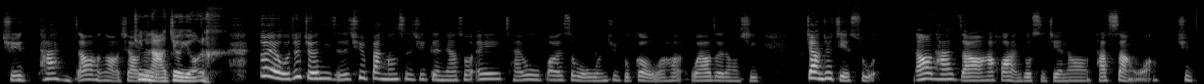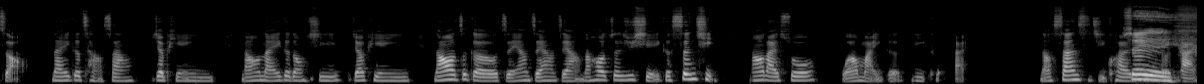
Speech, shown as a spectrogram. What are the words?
去他，你知道很好笑，去拿就有了。对，我就觉得你只是去办公室去跟人家说，哎，财务不好意思，我文具不够，我要我要这个东西，这样就结束了。然后他只要他花很多时间然后，他上网去找哪一个厂商比较便宜，然后哪一个东西比较便宜，然后这个怎样怎样怎样，然后再去写一个申请，然后来说我要买一个立可带。然后三十几块立可带，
